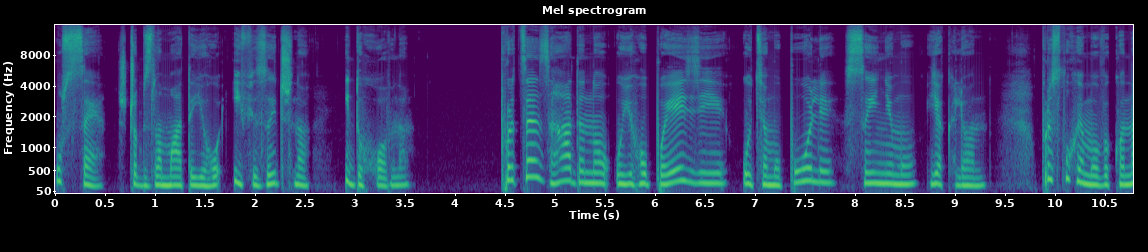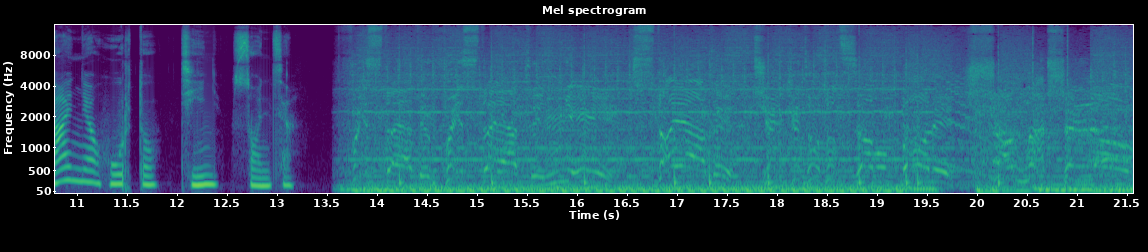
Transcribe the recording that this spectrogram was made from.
усе, щоб зламати його і фізично, і духовно. Про це згадано у його поезії у цьому полі, синьому, як льон. Прислухаймо виконання гурту Тінь сонця. Вистояти, вистояти, ні, що наче льон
